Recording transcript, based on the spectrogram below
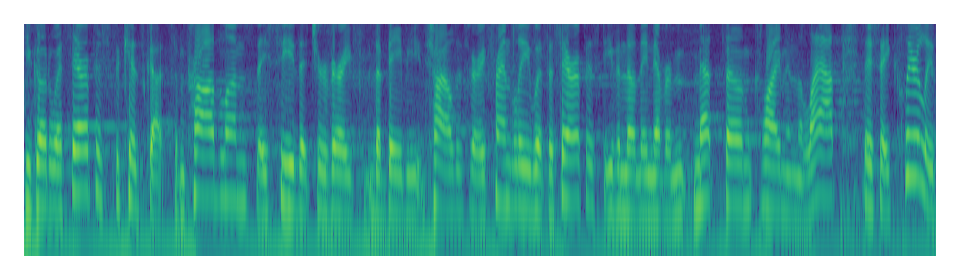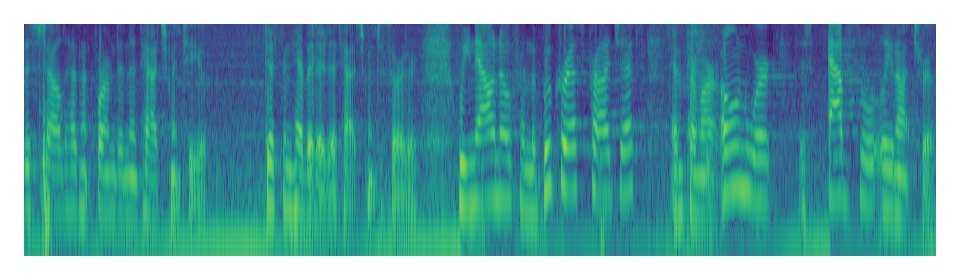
You go to a therapist, the kid's got some problems, they see that you're very, the baby, child is very friendly with the therapist even though they never met them, climb in the lap. They say, clearly this child hasn't formed an attachment to you disinhibited attachment disorder. We now know from the Bucharest Project and from our own work, is absolutely not true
